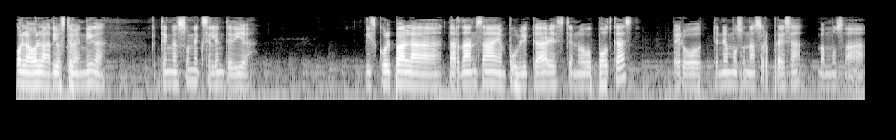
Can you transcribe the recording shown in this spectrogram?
Hola, hola, Dios te bendiga. Que tengas un excelente día. Disculpa la tardanza en publicar este nuevo podcast, pero tenemos una sorpresa. Vamos a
